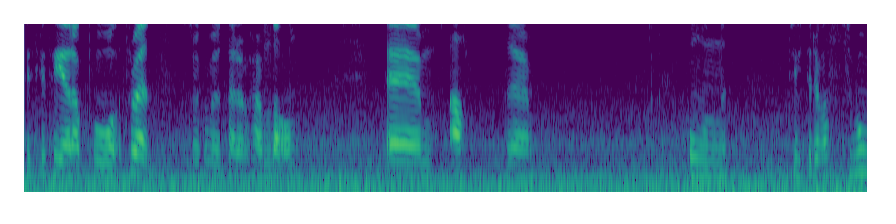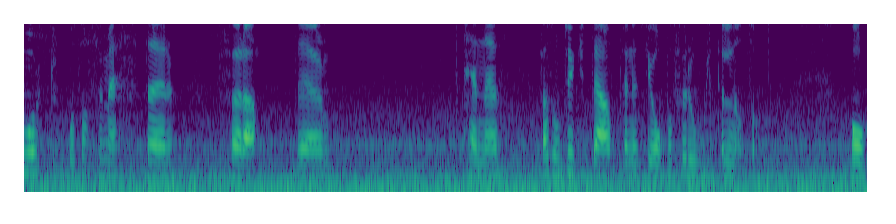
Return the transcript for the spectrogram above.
diskutera på Threads som kom ut här, häromdagen att hon tyckte det var svårt att ta semester för att hennes, för att hon tyckte att hennes jobb var för roligt eller något sånt. Och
